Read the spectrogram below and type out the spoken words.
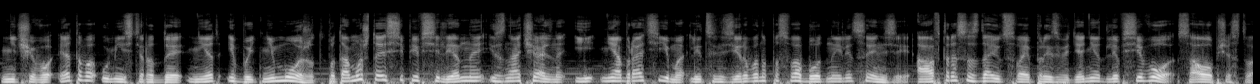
Ничего этого у мистера Д нет и быть не может, потому что SCP-вселенная изначально и необратимо лицензирована по свободной лицензии. Авторы создают свои произведения для всего сообщества.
